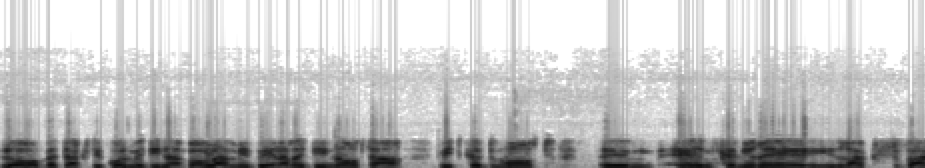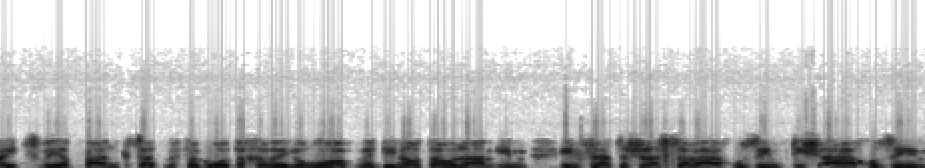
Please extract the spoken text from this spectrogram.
לא בדקתי כל מדינה בעולם. מבין המדינות המתקדמות אין, כנראה רק שווייץ ויפן קצת מפגרות אחרינו. רוב מדינות העולם עם אינפלציה של עשרה אחוזים, תשעה אחוזים,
